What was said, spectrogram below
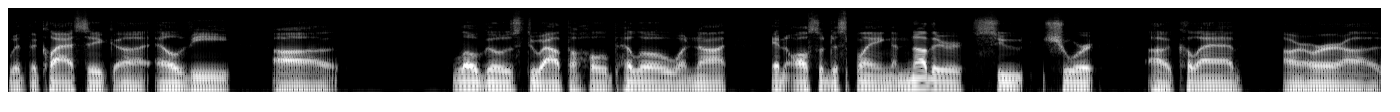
with the classic uh, LV uh, logos throughout the whole pillow, whatnot, and also displaying another suit short uh, collab or, or uh,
